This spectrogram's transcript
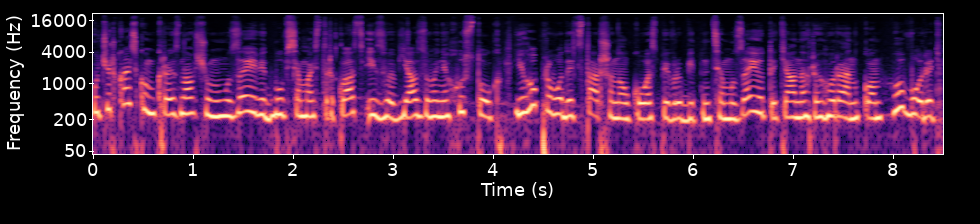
У Черкаському краєзнавчому музеї відбувся майстер-клас із вив'язування хусток. Його проводить старша наукова співробітниця музею Тетяна Григоренко. Говорить,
